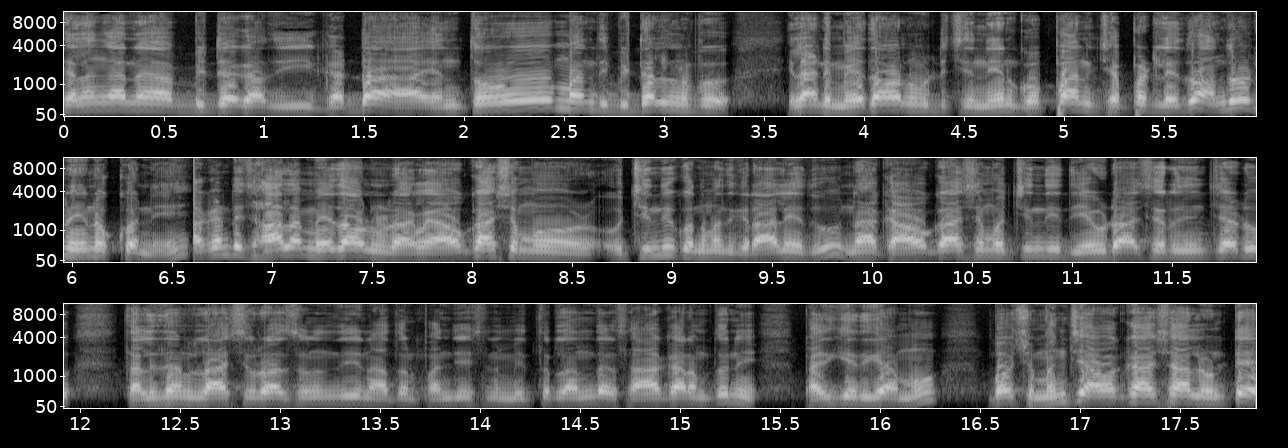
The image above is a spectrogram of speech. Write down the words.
తెలంగాణ బిడ్డ కాదు ఈ గడ్డ ఎంతో మంది బిడ్డలను ఇలాంటి మేధావులను పుట్టించింది. నేను గొప్ప అని చెప్పట్లేదు. అందులో నేను ఒక్కని నాకంటే చాలా మేధావులు ఉన్నారు. అలాగే అవకాశం వచ్చింది కొంతమందికి రాలేదు. నాకు అవకాశం వచ్చింది దేవుడు ఆశీర్వదించాడు తల్లిదండ్రులు ఆశీర్వాదం ఉంది నాతో పనిచేసిన మిత్రులందరి సహకారంతో పైకి ఎదిగాము. బహుశా మంచి అవకాశాలు ఉంటే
